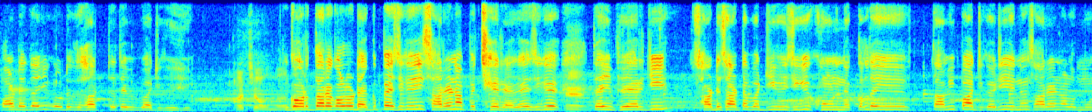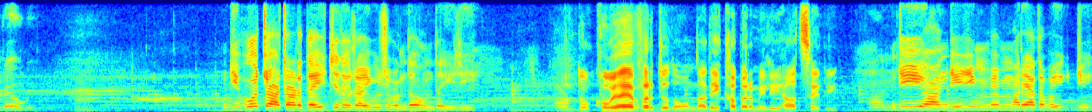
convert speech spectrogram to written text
ਸਾਡੇ ਤਾਂ ਜੀ ਗੋਡੇ ਦੇ ਸੱਟ ਤੇ ਵੀ ਵੱਜ ਗਈ ਸੀ। ਅੱਛਾ ਉਹਨਾਂ ਦੇ ਗੁਰਦਾਰੇ ਕੋਲੋਂ ਡਿੱਗ ਪਏ ਸੀਗੇ ਜੀ ਸਾਰੇ ਨਾਲ ਪਿੱਛੇ ਰਹਿ ਗਏ ਸੀਗੇ। ਹਾਂ। ਤੇ ਜੀ ਫੇਰ ਜੀ ਸਾਡੇ ਸੱਟ ਵੱਜੀ ਹੋਈ ਸੀਗੀ ਖੂਨ ਨਿਕਲਦਾ ਜੀ ਤਾਂ ਵੀ ਭੱਜ ਗਏ ਜੀ ਇਹਨਾਂ ਸਾਰਿਆਂ ਨਾਲ ਮੂਰੇ ਹੋ ਗਏ। ਹੂੰ, ਜੀ ਬਹੁਤ ਚਾ ਚੜਦਾ ਜੀ ਜਦੋਂ ਰਾਈ ਵਿੱਚ ਬੰਦਾ ਹੁੰਦਾ ਜੀ ਜੀ। ਹੂੰ। ਹੁਣ ਦੁੱਖ ਹੋਇਆ ਹੈ ਫਿਰ ਜਦੋਂ ਉਹਨਾਂ ਦੀ ਖਬਰ ਮਿਲੀ ਹਾਦਸੇ ਦੀ। ਜੀ ਹਾਂਜੀ ਜੀ, ਮੈਂ ਮਰਿਆ ਤਾਂ ਬਈ ਜੀ,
